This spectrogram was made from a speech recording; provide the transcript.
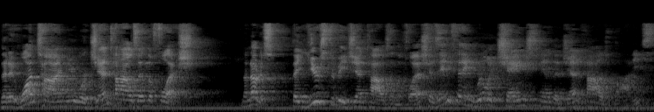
them? That at one time you were Gentiles in the flesh. Now notice, they used to be Gentiles in the flesh. Has anything really changed in the Gentiles' bodies?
